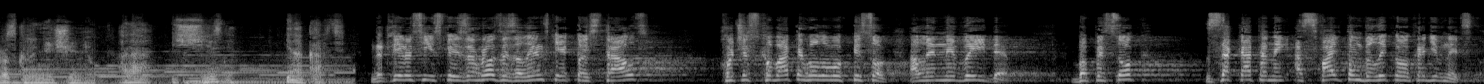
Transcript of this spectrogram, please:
разграничения. вона исчезнет і на карті. На тлі російської загрози Зеленський, як той страус, хоче сховати голову в пісок, але не вийде, бо пісок закатаний асфальтом великого крадівництва.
